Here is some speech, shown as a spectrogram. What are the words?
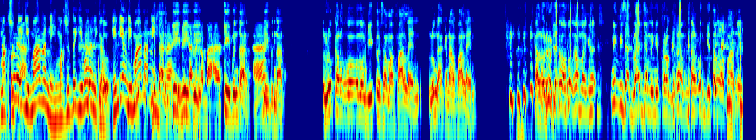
maksudnya gimana nih? Maksudnya gimana nih Kang? Ini yang di mana nih? Bentar, Karena Ki, ini Ki. ngebahas. Ki, bentar. Hah? Ki, bentar. Lu kalau ngomong gitu sama Valen, lu nggak kenal Valen. Kalau lu udah ngomong sama gue, ini bisa dua jam ini program kalau kita mau Valen.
